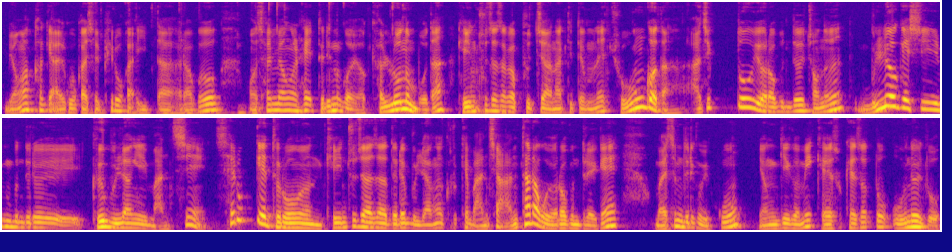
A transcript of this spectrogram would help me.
명확하게 알고 가실 필요가 있다라고 어, 설명을 해드리는 거예요. 결론은 뭐다? 개인 투자자가 붙지 않았기 때문에 좋은 거다. 아직도 여러분들 저는 물려 계신 분들 의그 물량이 많지 새롭게 들어온 개인 투자자들의 물량은 그렇게 많지 않다라고 여러분들에게 말씀드리고 있고 연기금이 계속해서 또 오늘도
